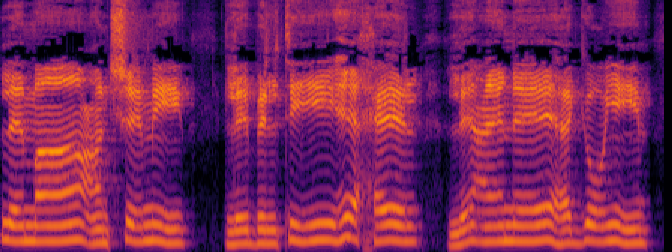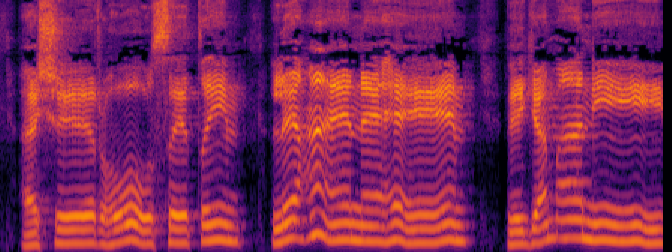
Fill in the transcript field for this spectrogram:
למען שמי לבלתי החל לעיני הגויים אשר הוסטים לעיניהם וגם אני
